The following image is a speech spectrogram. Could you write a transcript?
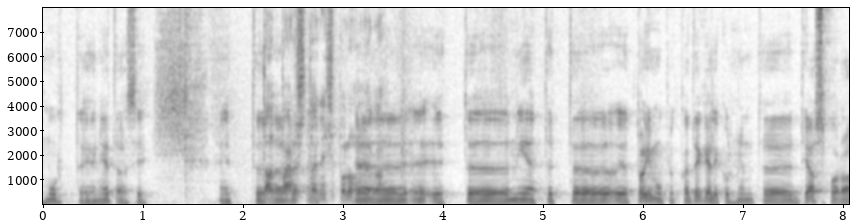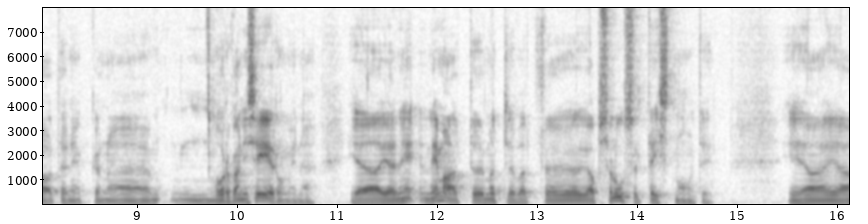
murte ja nii edasi et. Tatarstanis palun väga. et, nii et, et, et toimub ka tegelikult nende diasporaade niisugune mm, organiseerumine ja, ja ne, nemad mõtlevad äh, absoluutselt teistmoodi. Ja, ja,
